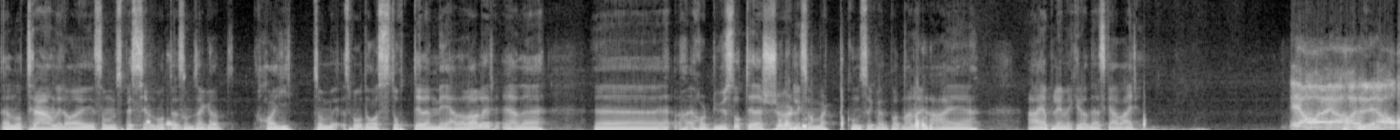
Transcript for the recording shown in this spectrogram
er noen trenere som spesielt måte som tenker at har gitt som, som har stått i det med deg, da, eller er det eh, Har du stått i det sjøl, liksom vært konsekvent på at nei, nei, jeg er, jeg er playmaker, og det skal jeg være? Ja, jeg har, jeg har,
